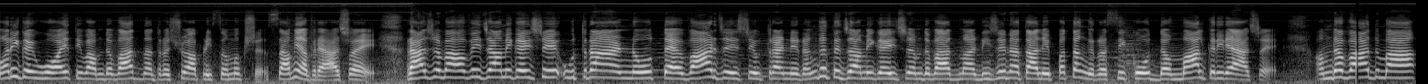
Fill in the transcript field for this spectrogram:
ભરી ગયું હોય તેવા અમદાવાદના દ્રશ્યો આપણી સમક્ષ સામે આવી રહ્યા છે. રાજ્યમાં હવે જામી ગઈ છે ઉત્તરાયણનો તહેવાર જે છે, ઉત્તરાયણની રંગત જામી ગઈ છે. અમદાવાદમાં ડીજેના તાલે પતંગ રસિકો ધમાલ કરી રહ્યા છે. અમદાવાદમાં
